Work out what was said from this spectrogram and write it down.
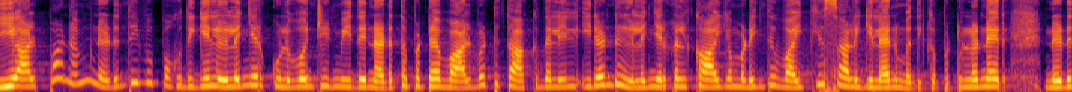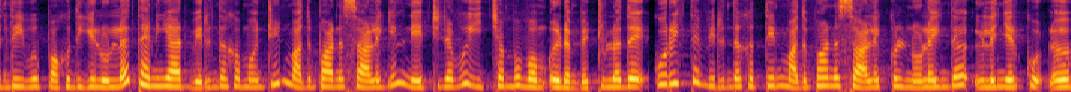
யாழ்ப்பாணம் நெடுந்தீவு பகுதியில் இளைஞர் குழுவொன்றின் மீது நடத்தப்பட்ட வாள்வெட்டு தாக்குதலில் இரண்டு இளைஞர்கள் காயமடைந்து வைத்தியசாலையில் அனுமதிக்கப்பட்டுள்ளனர். நெடுந்தீவு பகுதியில் உள்ள தனியார் விருந்தகம் ஒன்றின் மதுபான சாலையில் நேற்றிரவு இச்சம்பவம் இடம்பெற்றுள்ளது. குறித்த விருந்தகத்தின் மதுபான சாலைக்குள் நுழைந்த இளைஞர் குழு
